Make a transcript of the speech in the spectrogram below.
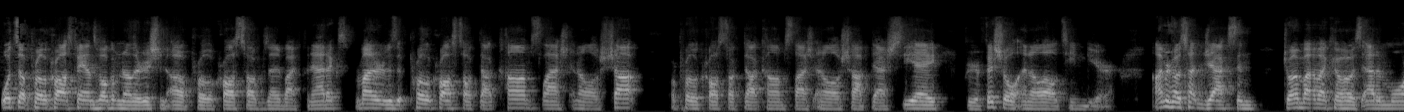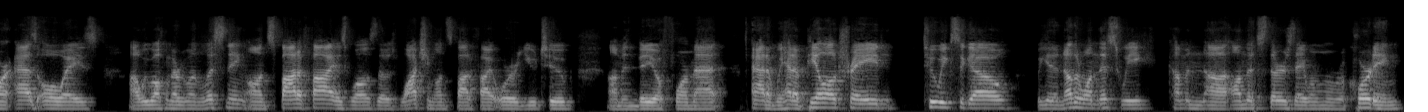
What's up, Pro Lacrosse fans? Welcome to another edition of Pro Lacrosse Talk presented by Fanatics. Reminder to visit prolacrossetalk.com slash NLL shop or prolacrossetalk.com slash NLL shop dash CA for your official NLL team gear. I'm your host, Hutton Jackson joined by my co-host Adam Moore. As always, uh, we welcome everyone listening on Spotify as well as those watching on Spotify or YouTube um, in video format. Adam, we had a PLL trade two weeks ago. We get another one this week coming uh, on this Thursday when we're recording.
